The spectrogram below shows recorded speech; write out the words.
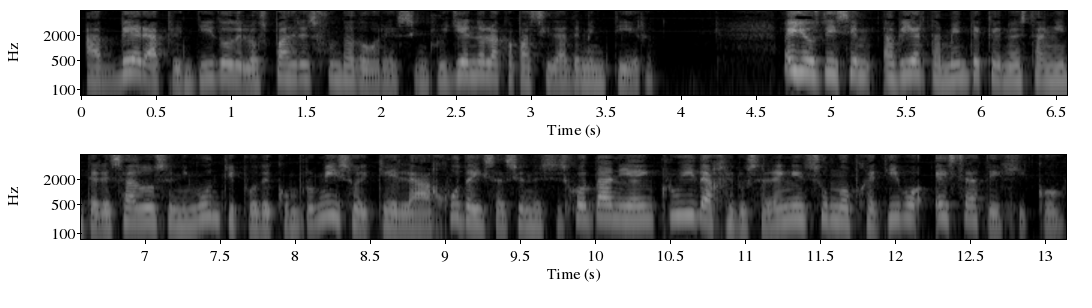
haber aprendido de los padres fundadores, incluyendo la capacidad de mentir. Ellos dicen abiertamente que no están interesados en ningún tipo de compromiso y que la judaización de Cisjordania, incluida Jerusalén, es un objetivo estratégico.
